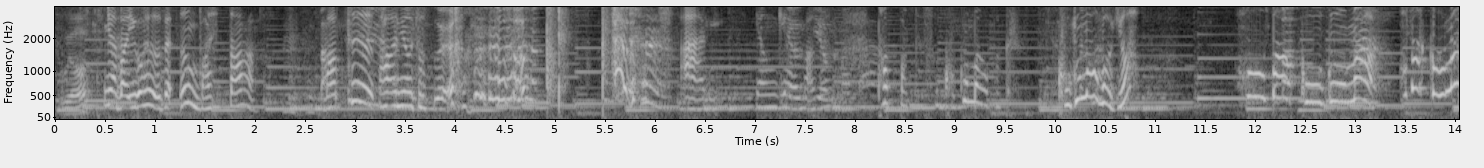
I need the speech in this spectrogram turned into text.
뭐야? 야 나 이거 해도 돼? 응 맛있다 마트 다녀오셨어요? 아니 연기 엄마. 텃밭에서 고구마 호박 고구마 호박이야? 호박 고구마 호박 고구마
